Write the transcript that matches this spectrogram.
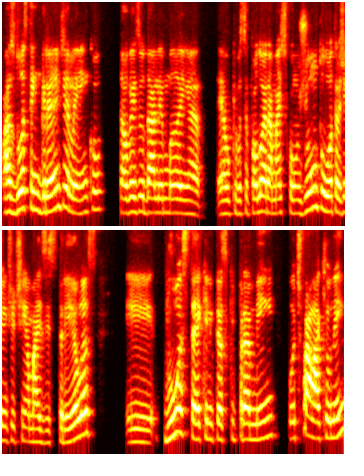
as duas têm grande elenco. Talvez o da Alemanha, é o que você falou, era mais conjunto, o outro a gente tinha mais estrelas. E duas técnicas que, para mim, vou te falar que eu nem,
